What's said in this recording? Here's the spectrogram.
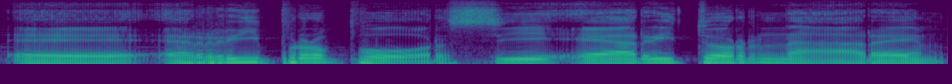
eh, riproporsi e a ritornare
